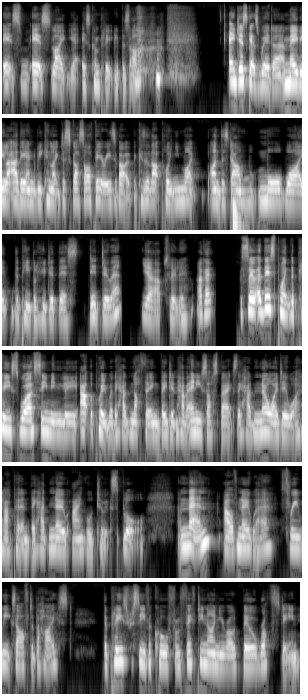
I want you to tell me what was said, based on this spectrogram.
it's it's like yeah, it's completely bizarre. it just gets weirder, and maybe like at the end we can like discuss our theories about it because at that point you might understand more why the people who did this did do it. Yeah, absolutely. Okay. So at this point, the police were seemingly at the point where they had nothing. They didn't have any suspects. They had no idea what had happened. They had no angle to explore. And then, out of nowhere, three weeks after the heist, the police receive a call from 59 year old Bill Rothstein,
